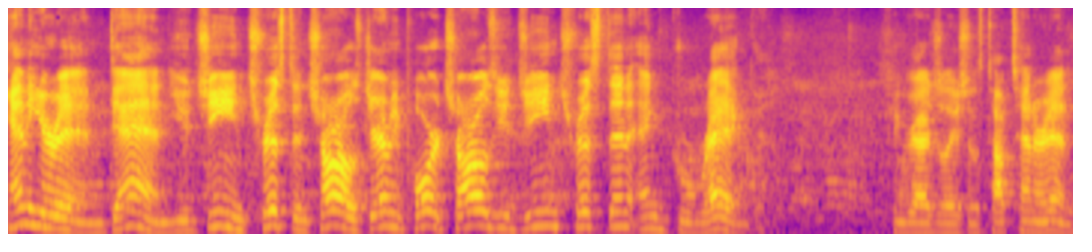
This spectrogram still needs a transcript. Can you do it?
Kenny, you're in. Dan, Eugene, Tristan, Charles, Jeremy Poor, Charles, Eugene, Tristan, and Greg. Congratulations. Top 10 are in.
